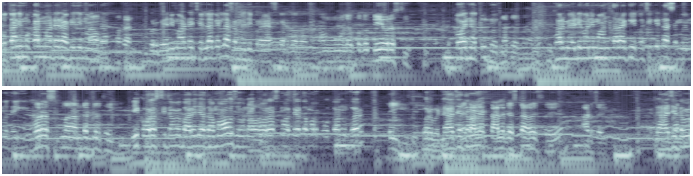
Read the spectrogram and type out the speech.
પોતાની મકાન માટે રાખી હતી મકાન. બરોબર એની માટે છેલ્લા કેટલા સમયથી પ્રયાસ કરતા હતા? હું લગભગ બે વર્ષથી. તોય નતું નતો બુખાર માનતા રાખી પછી કેટલા સમયમાં થઈ ગયું? વર્ષમાં અંદર અંદર થઈ ગયું. એક વર્ષથી તમે બારે જાધામાં આવો છો અને એક વર્ષમાં અત્યારે તમારું પોતાનું ઘર? થઈ ગયું બરોબર એટલે આજે તમે કાલે દસ્તાવેજ આઠ તારીખ એટલે આજે તમે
